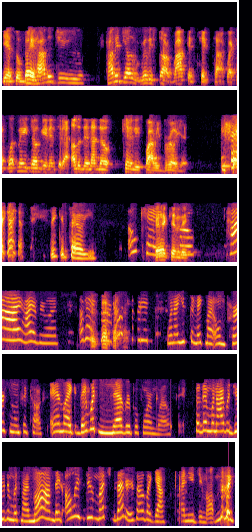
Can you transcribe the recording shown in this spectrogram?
yeah. So, Bay, how did you? How did y'all really start rocking TikTok? Like, what made y'all get into that? Other than I know Kennedy's probably brilliant. she can tell you. Okay. Go ahead, Kennedy. So, hi, hi everyone. Okay, so it really started when I used to make my own personal TikToks, and like they would never perform well. So then when I would do them with my mom, they'd always do much better. So I was like, yeah, I need you, mom. like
